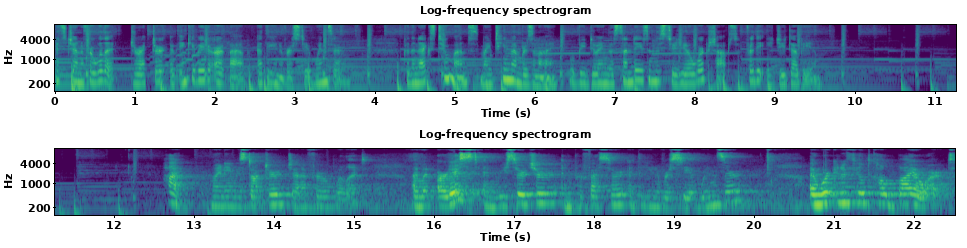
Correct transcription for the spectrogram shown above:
Willet, Director of Incubator Art Lab at the University of Windsor. For the next two months, my team members and I will be doing the Sundays in the Studio workshops for the AGW. Hi, my name is Dr. Jennifer Willet. I'm an artist and researcher and professor at the University of Windsor. I work in a field called bioart,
